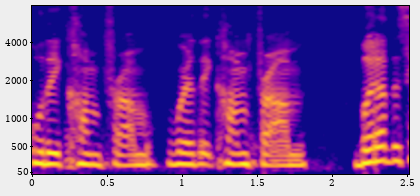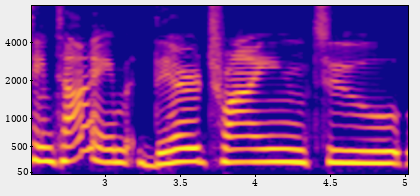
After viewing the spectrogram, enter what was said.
who they come from, where they come from. But at the same time, they're trying to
